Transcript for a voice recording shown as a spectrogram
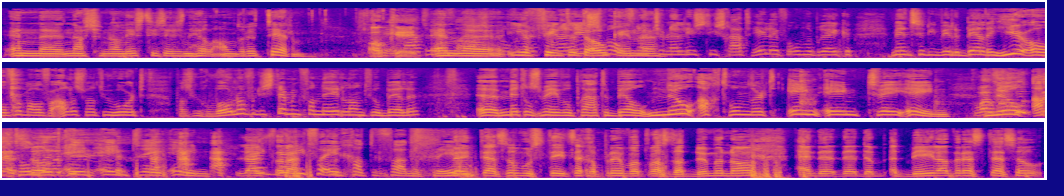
En eh, nationalistisch is een heel andere term. Oké. En eh, je vindt het ook in... Nationalistisch gaat heel even onderbreken. Mensen die willen bellen hierover, maar over alles wat u hoort... als u gewoon over de stemming van Nederland wil bellen... eh, met ons mee wil praten, bel 0800-1121. 0800-1121. Ik ben niet voor één gat te vangen, Prim. Nee, Tessel moest steeds zeggen, Prim, wat was dat nummer nou? En de, de, de, het mailadres, Tessel?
